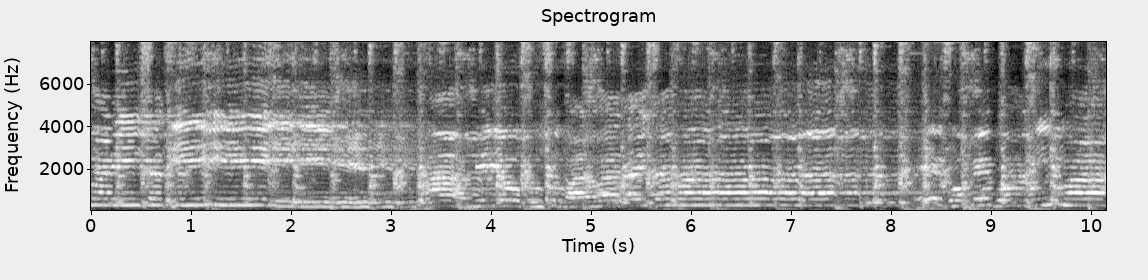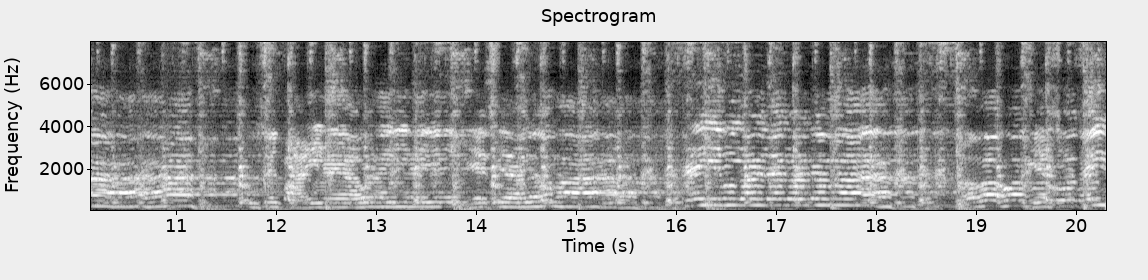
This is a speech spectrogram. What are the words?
મારી સધી આ મેયો ખુશ પાડવા જાય એ ગોમે ગોમતીમાં ઉસે પાણીને આવડઈ નહીં દેશે અલમાં નહીં જગતમાં હવા હો ભેસો થઈ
